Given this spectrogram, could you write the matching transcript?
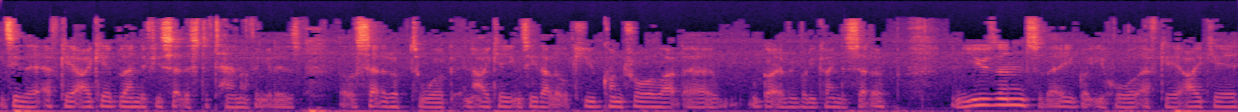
you see the FK IK blend if you set this to 10 I think it is it'll set it up to work in IK you can see that little cube control that uh, we've got everybody kind of set up and using so there you've got your whole FK IK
